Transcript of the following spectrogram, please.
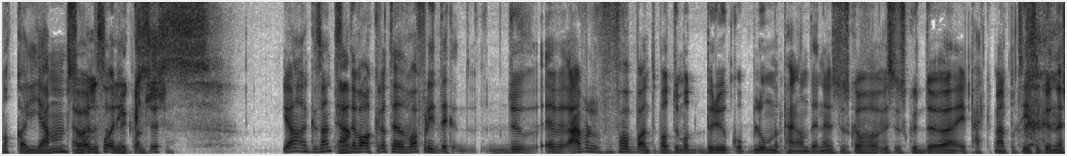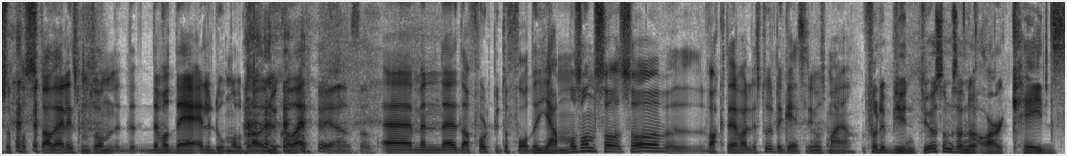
noe hjem som sånn foregikk på en. Ja, ikke sant? Ja. Det var akkurat det det var. Fordi det, du jeg er vel forbannet på at du måtte bruke opp lommepengene dine. Hvis du, skal, hvis du skulle dø i Pac-Man på ti sekunder, så kosta det liksom sånn Det, det var det eller Donald-bladet en uka der. Ja, sånn. Eh, men eh, da folk begynte å få det hjem og sånn, så, så vakte det veldig stor begeistring hos meg, ja. For det begynte jo som sånne arcades,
